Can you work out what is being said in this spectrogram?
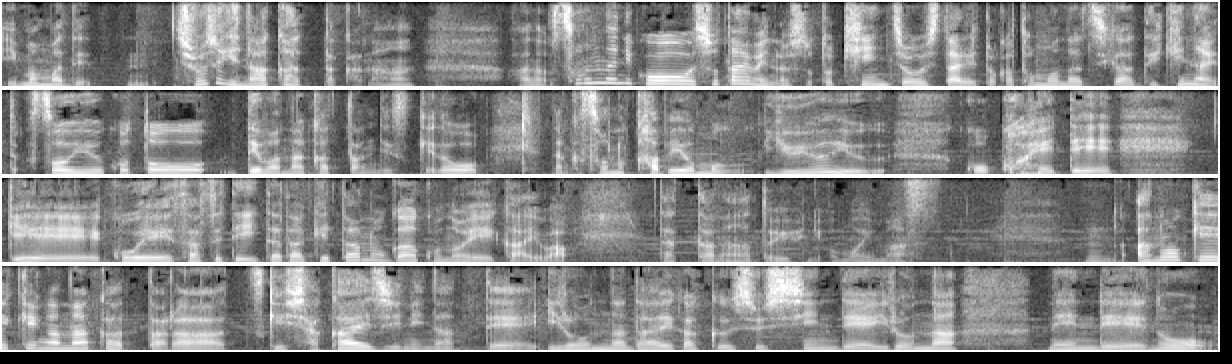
今まで正直なかったかなあのそんなにこう初対面の人と緊張したりとか友達ができないとかそういうことではなかったんですけどなんかその壁をもうゆゆゆこう超えてえー、講演させていただけたのがこの英会話だったなというふうに思います。うん、あの経験がなかったら次社会人になっていろんな大学出身でいろんな年齢の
